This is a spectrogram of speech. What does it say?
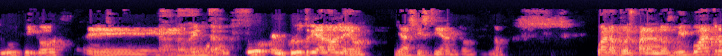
olímpicos. Eh, El, Club, Triatlón León ya existía entonces, ¿no? Bueno, pues para el 2004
